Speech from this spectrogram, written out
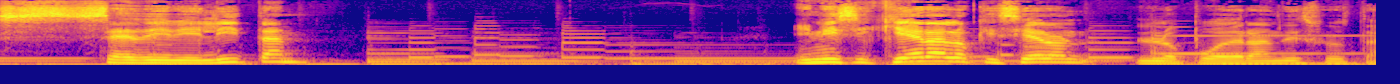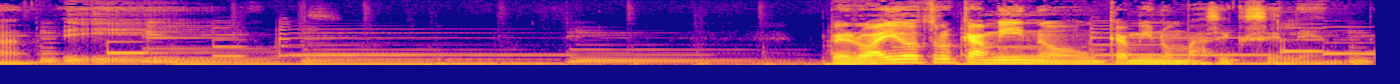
se debilitan y ni siquiera lo que hicieron lo podrán disfrutar. Pero hay otro camino, un camino más excelente.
